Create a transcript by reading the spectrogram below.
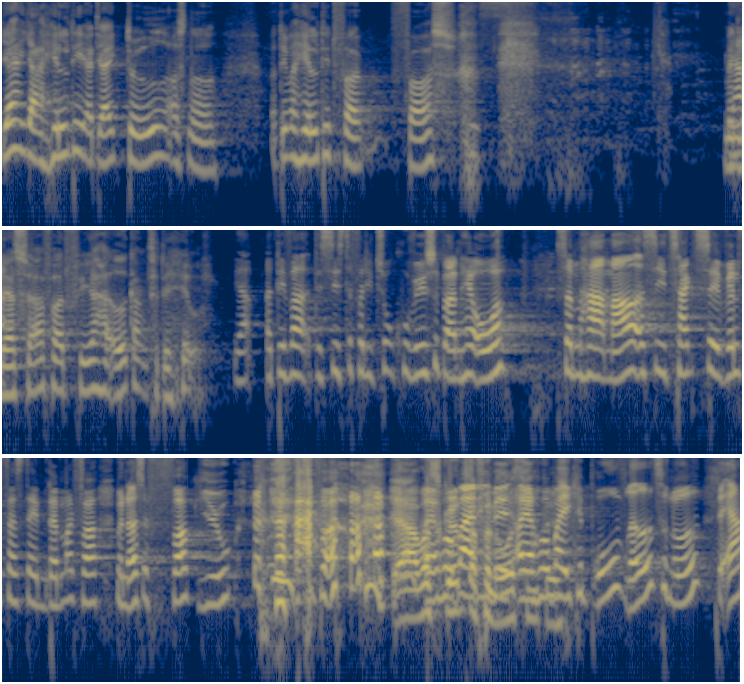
Ja, jeg er heldig, at jeg ikke døde og sådan noget. Og det var heldigt for, for os. Men Ja. lad os sørge for, at flere har adgang til det held. Ja, og det var det sidste for de to kuvøse børn herovre, som har meget at sige tak til velfærdsstaten Danmark for, men også fuck you. for, Ja, hvor og jeg skønt håber, at I vil, Og jeg håber, det. I kan bruge vrede til noget. Det er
